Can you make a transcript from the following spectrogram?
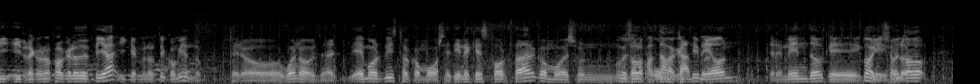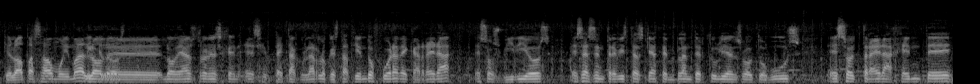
y- y reconozco que lo decía y que me lo estoy comiendo. Pero bueno, hemos visto cómo se tiene que esforzar, cómo es un, Hombre, solo faltaba un que encima- campeón tremendo que, No, y que sobre lo, todo- que lo ha pasado muy mal. y Lo que los- de, lo de Armstrong es, es espectacular lo que está haciendo fuera de carrera, esos vídeos, esas entrevistas que hace en plan tertulia en su autobús, eso traer a gente,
